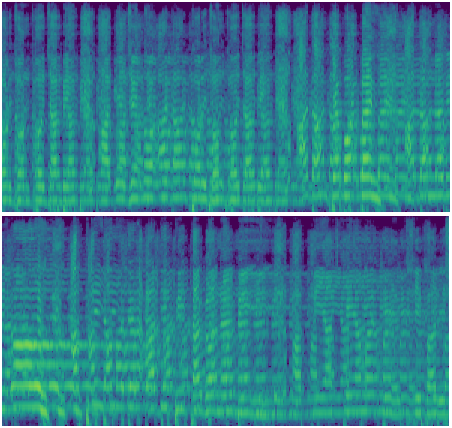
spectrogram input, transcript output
পর্যন্ত যাবে। আগে যেন আদাম পর্যন্ত যাবে। আদামকে বলবে, আদাম নবী গো, আপনি আমাদের আদি পিতা গো নবী। আপনি আজকে আমাকে সিফারিশ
